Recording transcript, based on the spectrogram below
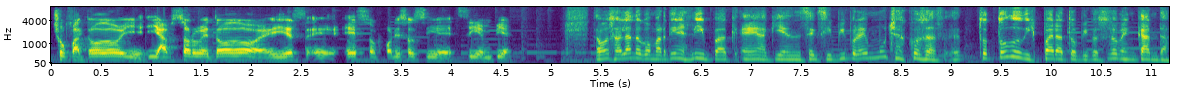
chupa todo y, absorbe todo, y es eh, eso, por eso sigue, sigue en pie. Estamos hablando con Martín Slipak eh, aquí en Sexy People. Hay muchas cosas, eh, todo dispara tópicos, eso me encanta.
